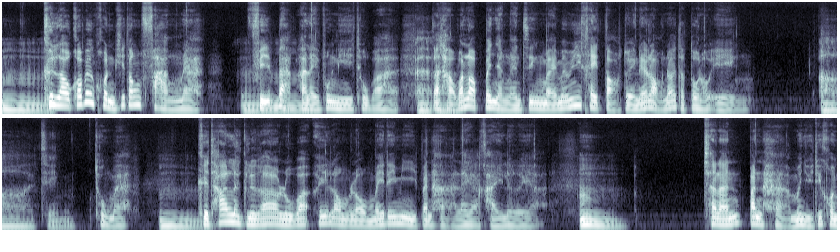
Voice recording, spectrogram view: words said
อืมคือเราก็เป็นคนที่ต้องฟังนะ feedback อะไรพวกนี้ถูกป่ะฮะอ่าแต่ถามว่าเราเป็นอย่างนั้นจริงไหมไม่มีใครตอบตัวเองได้หรอกนอกจากตัวเราเองอ่าจริง ถูกไหม อืม คือถ้าลึกๆแล้วเรารู้ว่า เอ้ย เราเราไม่ได้มีปัญหาอะไรกับใครเลยอะ อืม ฉะนั้นปัญหามันอยู่ที่คน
